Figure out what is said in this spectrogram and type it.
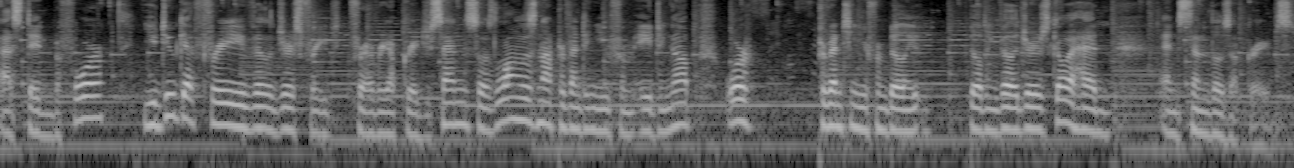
As stated before, you do get free villagers for each, for every upgrade you send, so as long as it's not preventing you from aging up or preventing you from building, building villagers, go ahead and send those upgrades.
